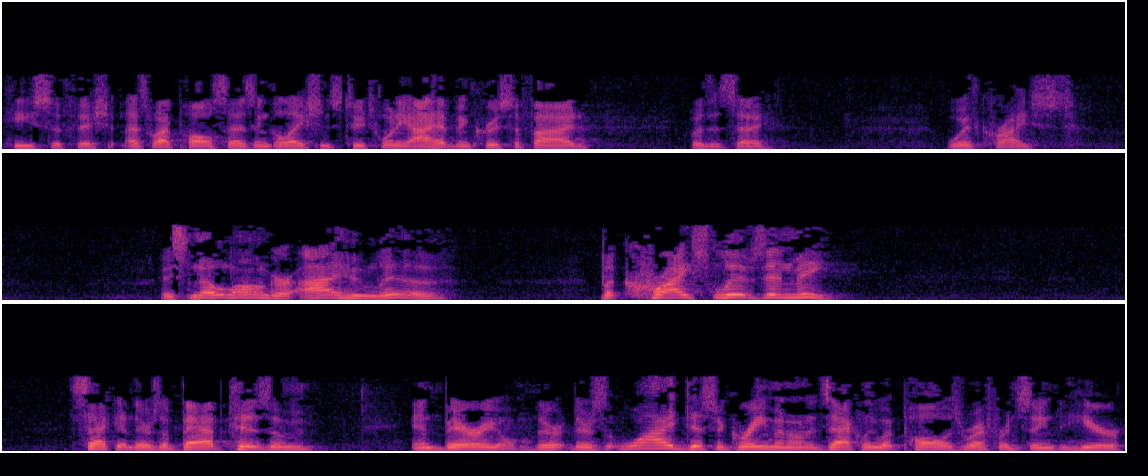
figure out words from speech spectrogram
He's sufficient. That's why Paul says in Galatians 2:20, "I have been crucified." What does it say? With Christ. It's no longer I who live, but Christ lives in me. Second, there's a baptism and burial. There, there's wide disagreement on exactly what Paul is referencing here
